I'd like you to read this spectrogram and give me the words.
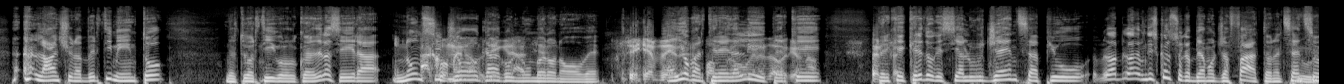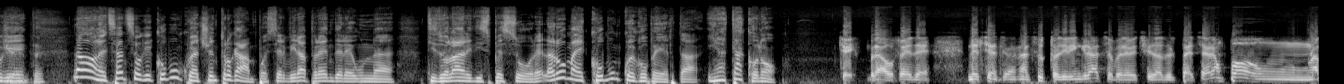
lanci un avvertimento nel tuo articolo sul Corriere della Sera non ah, si gioca no? col numero 9 sì, vero, e io partirei da lì perché, no? perché, credo che sia l'urgenza più un discorso che abbiamo già fatto nel senso che no nel senso che comunque a centrocampo e servirà a prendere un titolare di spessore. La Roma è comunque coperta in attacco no sì, bravo Fede, nel senso innanzitutto ti ringrazio per averci dato il pezzo, era un po' una,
